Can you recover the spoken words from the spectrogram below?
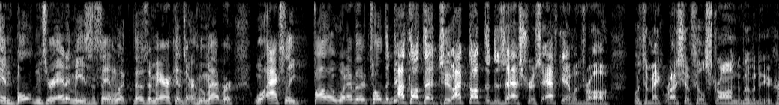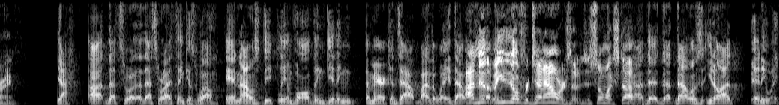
emboldens your enemies and saying, look, those Americans or whomever will actually follow whatever they're told to do. I thought that too. I thought the disastrous Afghan withdrawal was to make Russia feel strong to move into Ukraine. Yeah, uh, that's what that's what I think as well. And I was deeply involved in getting Americans out. By the way, that I knew. Really, I mean, you go for ten hours. There's so much stuff. Yeah, that, that, that was you know. I, anyway,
